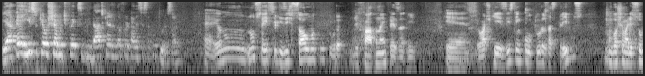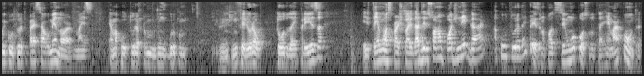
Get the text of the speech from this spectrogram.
e é até isso que eu chamo de flexibilidade que ajuda a fortalecer essa cultura, sabe? É, eu não, não sei se existe só uma cultura, de fato, na empresa. E, é, eu acho que existem culturas das tribos, não vou chamar de subcultura, que parece algo menor, mas é uma cultura de um grupo inferior ao todo da empresa. Ele tem algumas particularidades, ele só não pode negar a cultura da empresa, não pode ser um oposto, não remar contra.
